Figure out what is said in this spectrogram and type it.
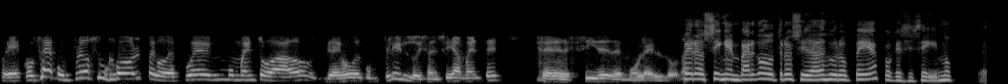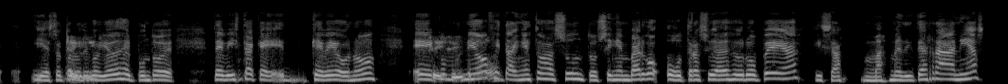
pues, o sea, cumplió su rol, pero después en un momento dado dejó de cumplirlo y sencillamente se decide demolerlo. ¿no? Pero sin embargo, otras ciudades europeas, porque si seguimos, eh, y eso te lo digo yo desde el punto de, de vista que, que, veo, ¿no? Eh, Sí, como sí, neófita en estos asuntos, sin embargo, otras ciudades europeas, quizás más mediterráneas,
